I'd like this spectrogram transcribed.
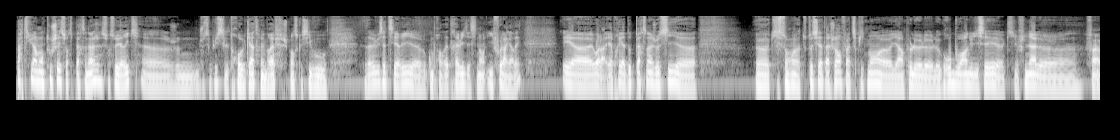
particulièrement touché sur ce personnage, sur ce Eric. Euh, je, je sais plus si c'est le 3 ou le 4, mais bref, je pense que si vous, avez vu cette série, euh, vous comprendrez très vite, et sinon il faut la regarder. Et euh, voilà. Et après, il y a d'autres personnages aussi euh, euh, qui sont tout aussi attachants. Enfin, typiquement, il y a un peu le, le, gros bourrin du lycée qui, au final, enfin,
